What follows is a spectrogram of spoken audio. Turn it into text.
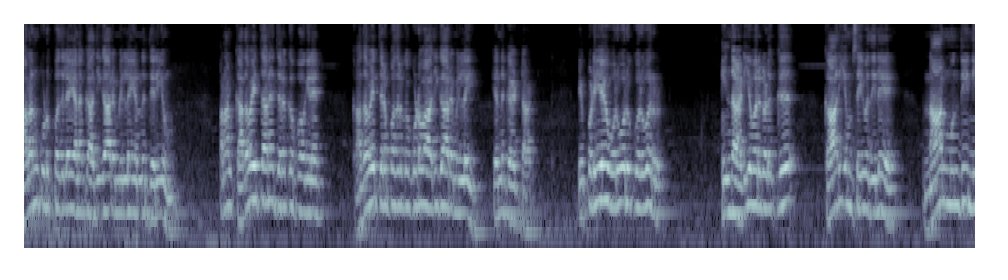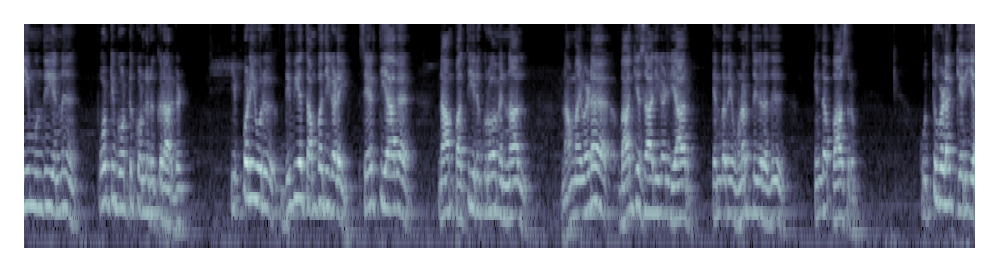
பலன் கொடுப்பதிலே எனக்கு அதிகாரம் இல்லை என்று தெரியும். ஆனால் கதவைத்தானே திறக்கப் போகிறேன்? கதவை திறப்பதற்கு கூடவா அதிகாரம் இல்லை என்று கேட்டாள். இப்படியே ஒருவருக்கொருவர் இந்த அடியவர்களுக்கு காரியம் செய்வதிலே நான் முந்தி நீ முந்தி என்று போட்டி போட்டு கொண்டிருக்கிறார்கள். இப்படி ஒரு திவ்ய தம்பதிகளை சேர்த்தியாக நாம் பத்தி இருக்கிறோம் என்னால் நம்மை விட பாக்கியசாலிகள் யார் என்பதை உணர்த்துகிறது இந்த பாசுரம். குத்துவிளக்கெரிய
